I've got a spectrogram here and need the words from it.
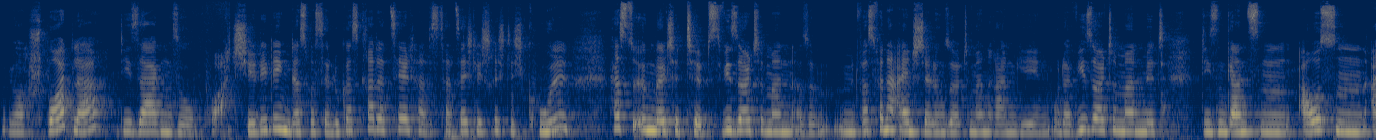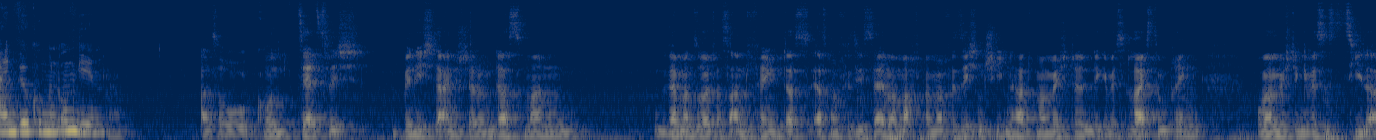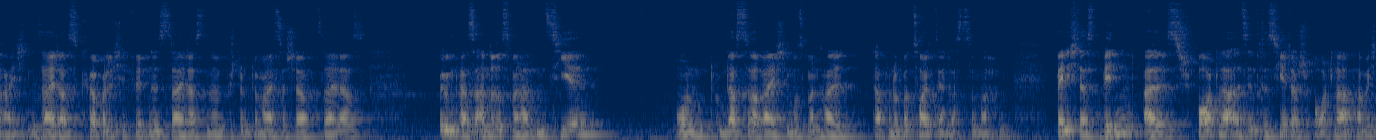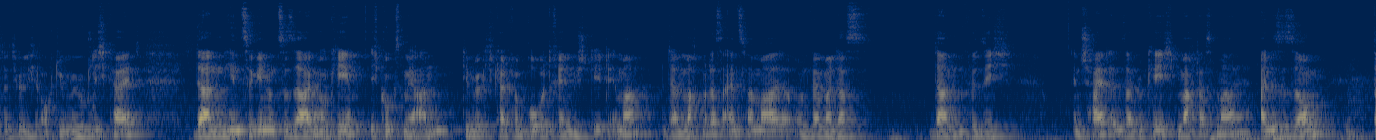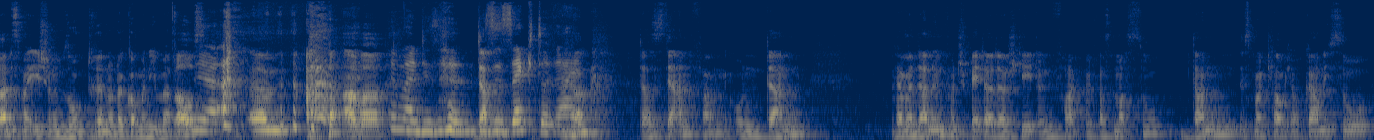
ja, Sportler, die sagen so, boah, Cheerleading, das, was der Lukas gerade erzählt hat, ist tatsächlich richtig cool. Hast du irgendwelche Tipps? Wie sollte man, also mit was für einer Einstellung sollte man rangehen? Oder wie sollte man mit diesen ganzen Außeneinwirkungen umgehen? Also grundsätzlich bin ich der Einstellung, dass man, wenn man so etwas anfängt, das erstmal für sich selber macht, weil man für sich entschieden hat, man möchte eine gewisse Leistung bringen und man möchte ein gewisses Ziel erreichen. Sei das körperliche Fitness, sei das eine bestimmte Meisterschaft, sei das irgendwas anderes. Man hat ein Ziel und um das zu erreichen, muss man halt davon überzeugt sein, das zu machen. Wenn ich das bin, als Sportler, als interessierter Sportler, habe ich natürlich auch die Möglichkeit, dann hinzugehen und zu sagen, okay, ich gucke es mir an. Die Möglichkeit von Probetraining besteht immer. Dann macht man das ein, zwei Mal und wenn man das dann für sich entscheidet und sagt, okay, ich mache das mal, eine Saison, dann ist man eh schon im Sog drin und da kommt man nie mehr raus. Ja. Ähm, aber immer in diese, das, diese Sekte rein. Ja, das ist der Anfang. Und dann, wenn man dann irgendwann später da steht und gefragt wird, was machst du, dann ist man, glaube ich, auch gar nicht so,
